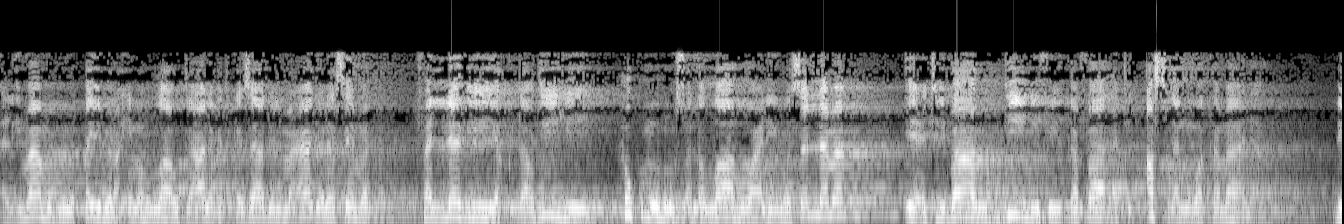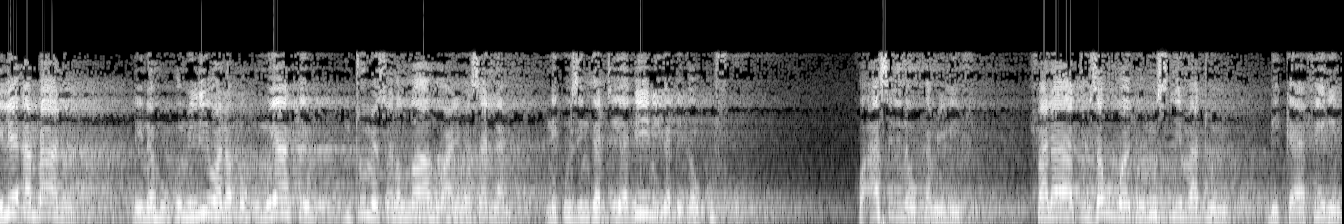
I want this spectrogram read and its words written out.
al-Imam Ibn al-Qayyim rahimahullah ta'ala katika Zadul Ma'ad anasema falladhi yaqtadhihi hukmuhu sallallahu alayhi wasallama i'tibaru ad-din fi al-kafa'ati aslan wa kamala lile ambalo linahukumiliwa na hukumu yake mtume sallallahu alaihi wasallam ni kuzingatia dini katika ukufu kwa asili na ukamilifu fala tuzawwaju muslimatun bikafirin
